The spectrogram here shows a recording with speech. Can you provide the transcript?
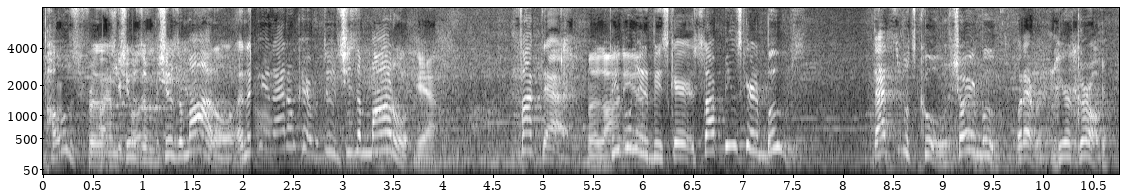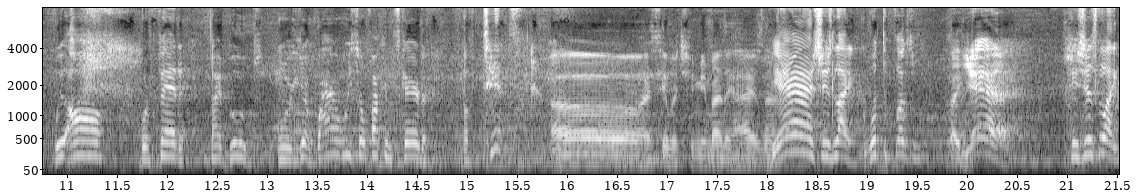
posed for Oh, them. she she was a she was a model. And again, I don't care, what dude. She's a model. Yeah. Fuck that. Melania? People need to be scared. Stop being scared of boobs. That's what's cool. Show your boobs. Whatever. You're a girl. We all were fed by boobs when we were young. Why are we so fucking scared of, of tits? Oh, I see what you mean by the eyes now. Yeah, she's like, what the fuck's like? Yeah. She's just like,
